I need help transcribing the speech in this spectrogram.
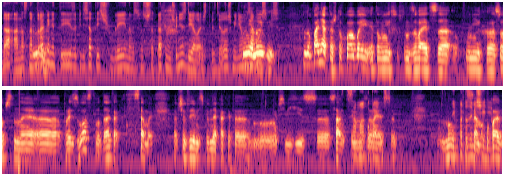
Да, а на Snapdragon ну, ты за 50 тысяч рублей на 865 ничего не сделаешь. Ты сделаешь минимум не, за 80. Ну, ну, понятно, что Huawei это у них, что называется, у них э, собственное э, производство, да, как самое все время вспоминаю, как это в связи с э, санкциями называется. Ну, Импортозамещение.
